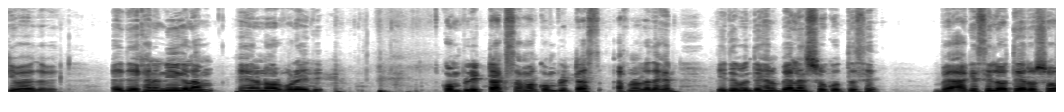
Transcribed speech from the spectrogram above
কীভাবে যাবে? এই যে এখানে নিয়ে গেলাম, এখানে নেওয়ার পরে এই যে কমপ্লিট টাস্ক আমার কমপ্লিট টাস্ক আপনারা দেখেন, ইতিমধ্যে এখানে ব্যালেন্স শো করতেছে। আগে ছিল তেরোশো,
